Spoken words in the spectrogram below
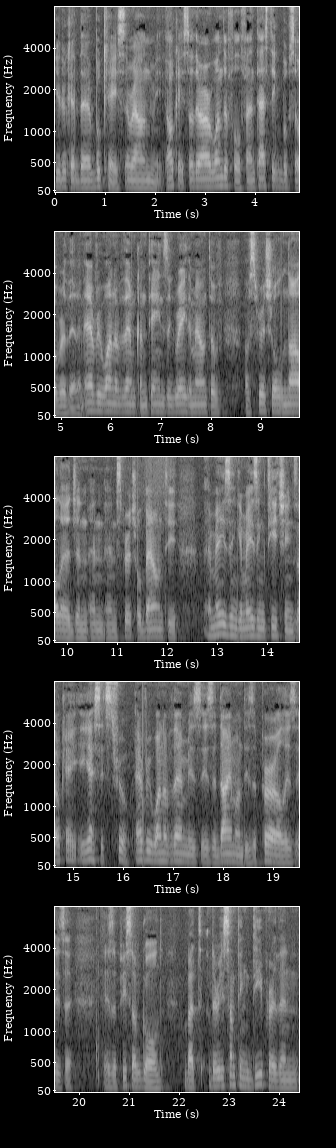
You look at the bookcase around me. Okay, so there are wonderful, fantastic books over there, and every one of them contains a great amount of, of spiritual knowledge and, and, and spiritual bounty amazing, amazing teachings. Okay, yes, it's true. Every one of them is, is a diamond, is a pearl, is, is, a, is a piece of gold. But there is something deeper than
